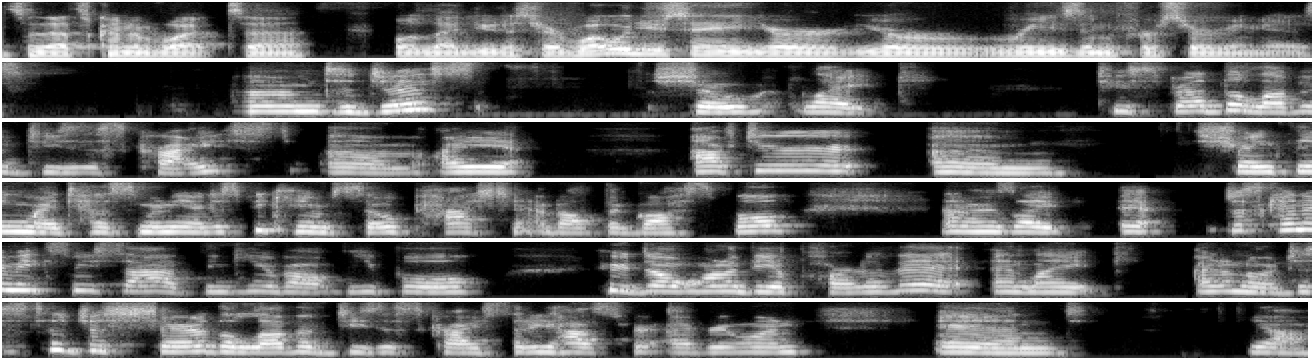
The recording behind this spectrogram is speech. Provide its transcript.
so that's kind of what uh, what led you to serve. What would you say your your reason for serving is? Um to just show like to spread the love of jesus christ. Um i after um, strengthening my testimony, I just became so passionate about the gospel. And I was like, it just kind of makes me sad thinking about people who don't want to be a part of it. And like, I don't know, just to just share the love of Jesus Christ that he has for everyone. And yeah.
